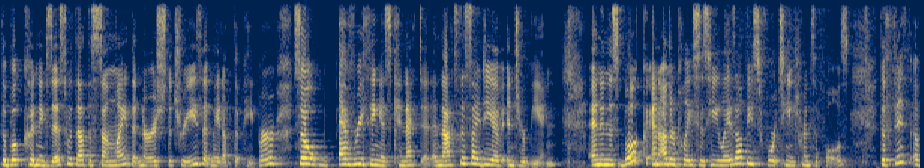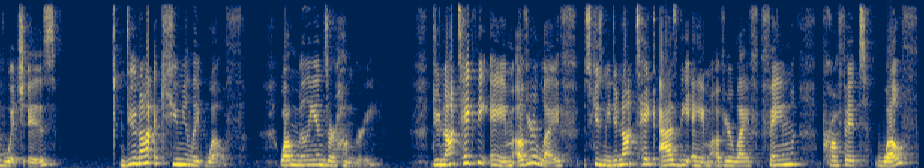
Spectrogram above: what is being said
The book couldn't exist without the sunlight that nourished the trees that made up the paper. So everything is connected and that's this idea of interbeing. And in this book and other places he lays out these 14 principles the fifth of which is do not accumulate wealth while millions are hungry. Do not take the aim of your life, excuse me, do not take as the aim of your life fame, profit, wealth,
